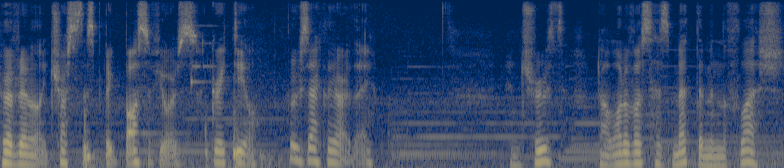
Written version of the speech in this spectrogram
You evidently trust this big boss of yours a great deal. Who exactly are they? In truth, not one of us has met them in the flesh.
